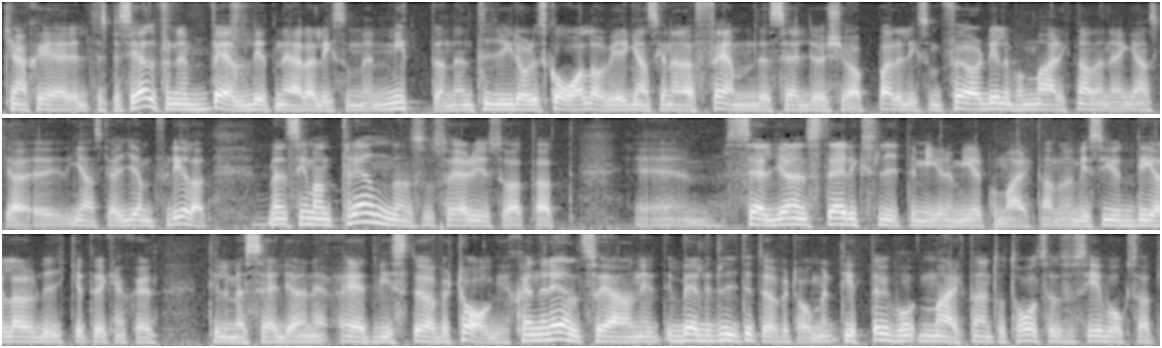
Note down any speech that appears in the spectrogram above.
kanske är lite speciell för den är väldigt nära liksom mitten. Den 10-gradig skala och vi är ganska nära 5 är säljare och köpare. Liksom fördelen på marknaden är ganska, ganska jämnt fördelad. Men ser man trenden så, så är det ju så att, att eh, säljaren stärks lite mer och mer på marknaden. Vi ser ju delar av riket där det kanske till och med säljaren är ett visst övertag. Generellt så är han ett väldigt litet övertag men tittar vi på marknaden totalt sett så ser vi också att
